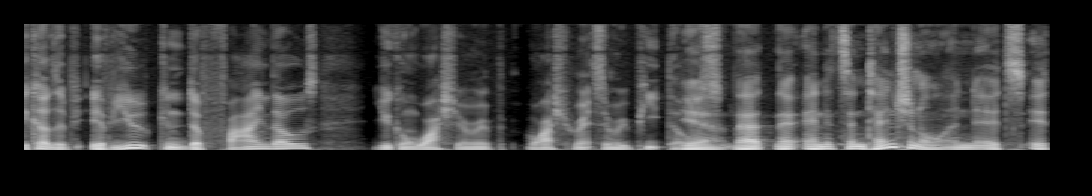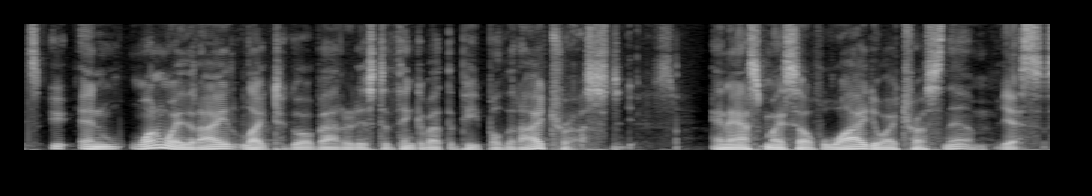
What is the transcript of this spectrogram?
Because if, if you can define those, you can wash and re- wash, rinse, and repeat those. Yeah, that and it's intentional, and it's it's and one way that I like to go about it is to think about the people that I trust Yes. and ask myself, why do I trust them? Yes.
